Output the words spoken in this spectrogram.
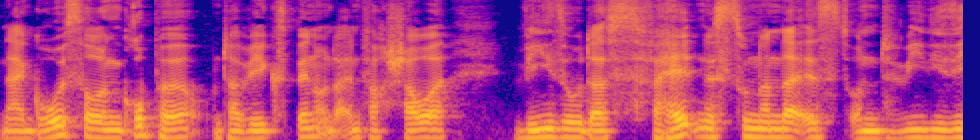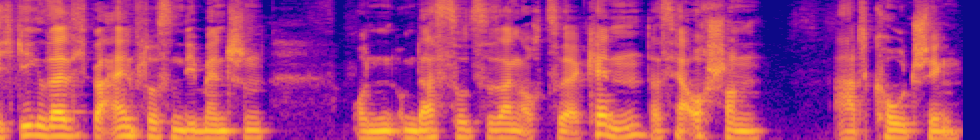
einer größeren Gruppe unterwegs bin und einfach schaue, wie so das Verhältnis zueinander ist und wie die sich gegenseitig beeinflussen, die Menschen. Und um das sozusagen auch zu erkennen, das ist ja auch schon Art Coaching.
